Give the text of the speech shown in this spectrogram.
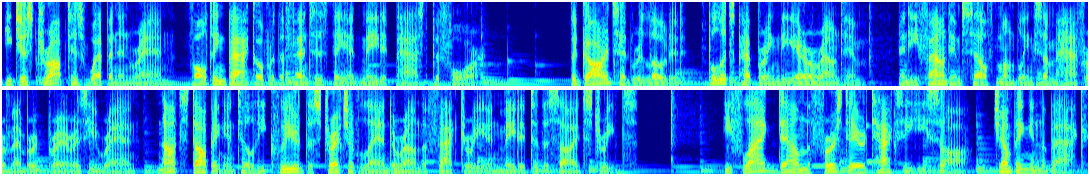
He just dropped his weapon and ran, vaulting back over the fences they had made it past before. The guards had reloaded, bullets peppering the air around him, and he found himself mumbling some half-remembered prayer as he ran, not stopping until he cleared the stretch of land around the factory and made it to the side streets. He flagged down the first air taxi he saw, jumping in the back.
